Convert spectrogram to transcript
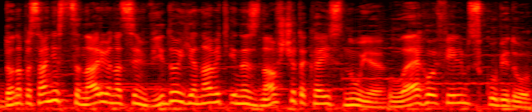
До написання сценарію над цим відео я навіть і не знав, що таке існує. Лего фільм Скубіду.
